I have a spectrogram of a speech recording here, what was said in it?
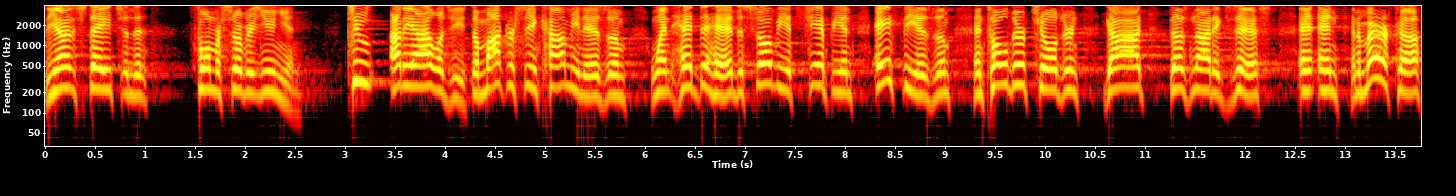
the United States and the former Soviet Union. Two ideologies, democracy and communism, went head to head. The Soviets championed atheism and told their children God does not exist. And, and in America,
